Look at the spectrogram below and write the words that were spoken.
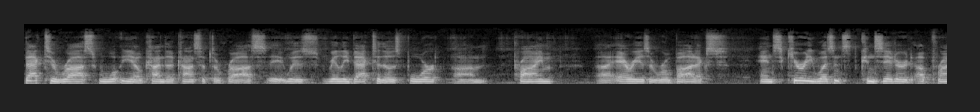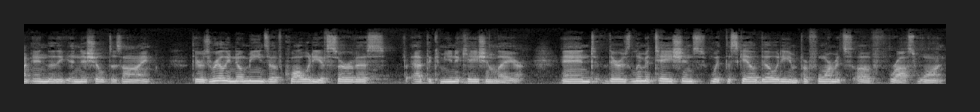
back to ROS, you know, kind of the concept of ROS, it was really back to those four um, prime areas of robotics, and security wasn't considered upfront in the initial design. There's really no means of quality of service at the communication layer, and there's limitations with the scalability and performance of ROS 1.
